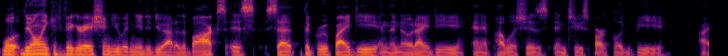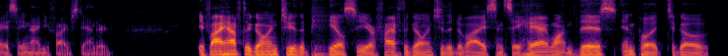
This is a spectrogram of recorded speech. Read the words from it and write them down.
well the only configuration you would need to do out of the box is set the group id and the node id and it publishes into sparkplug b isa 95 standard if I have to go into the PLC or if I have to go into the device and say, hey, I want this input to go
